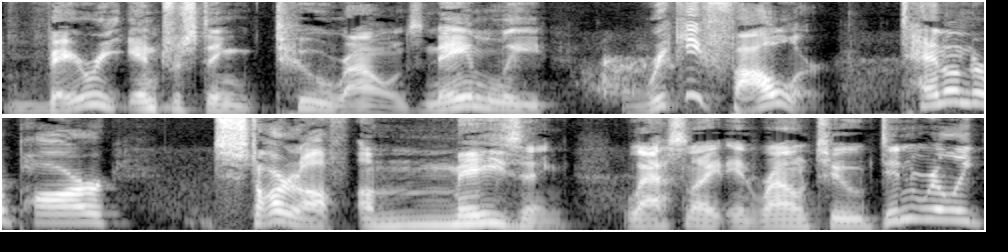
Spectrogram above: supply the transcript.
very interesting two rounds. Namely, Ricky Fowler, 10 under par, started off amazing last night in round two. Didn't really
